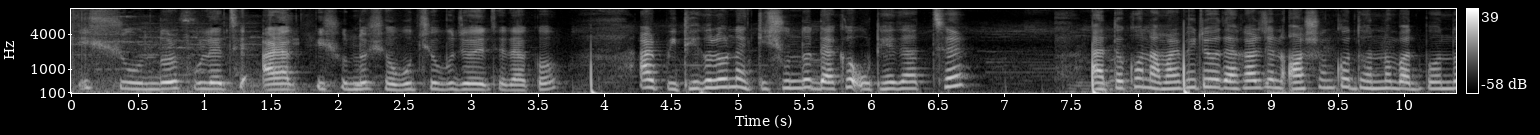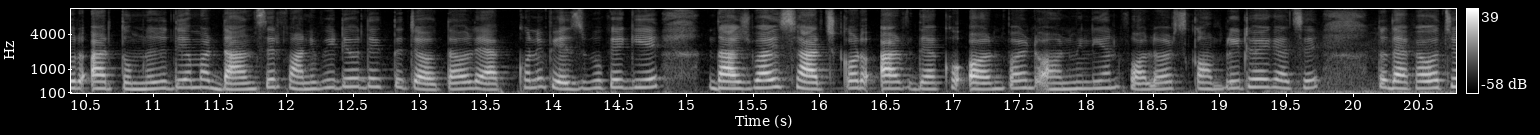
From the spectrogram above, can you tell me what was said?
কি সুন্দর ফুলেছে আর কি সুন্দর সবুজ সবুজ হয়েছে, দেখো। আর পিঠিগুলো না কি সুন্দর দেখা উঠে যাচ্ছে। এতক্ষণ আমার ভিডিও দেখার জন্য অসংখ্য ধন্যবাদ বন্ধুরা। আর তোমরা যদি আমার ডান্সের ফানি ভিডিও দেখতে চাও, তাহলে এক্ষণে ফেসবুকে গিয়ে দাস ভাই সার্চ করো। আর দেখো one point one million followers complete হয়ে গেছে। তো দেখা হচ্ছে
